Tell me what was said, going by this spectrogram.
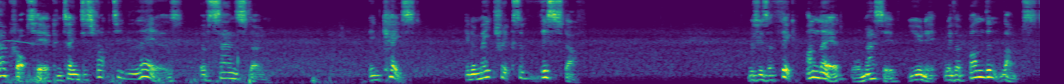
Outcrops here contain disrupted layers of sandstone encased in a matrix of this stuff, which is a thick, unlayered or massive unit with abundant lumps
